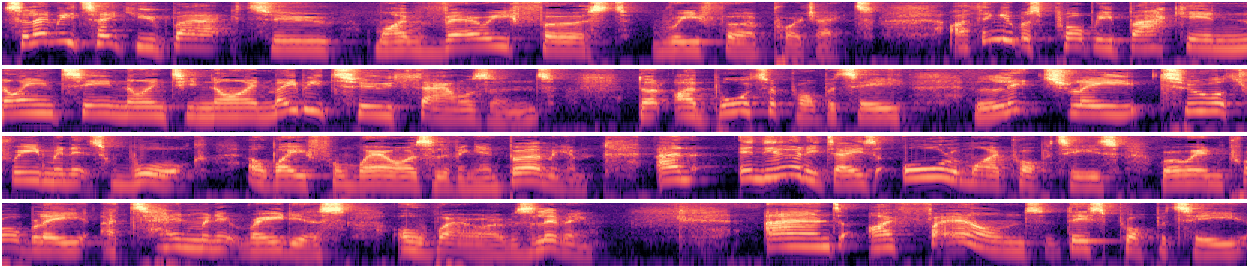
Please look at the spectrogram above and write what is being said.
So let me take you back to my very first refurb project. I think it was probably back in 1999, maybe 2000, that I bought a property literally two or three minutes walk away from where I was living in Birmingham. And in the early days, all of my properties were in probably a 10 minute radius of where I was living. And I found this property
